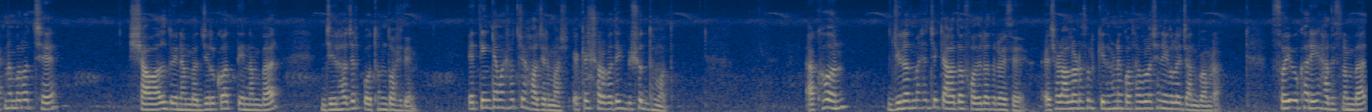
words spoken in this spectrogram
এক নম্বর হচ্ছে শাওয়াল, দুই নম্বর জিলকত, তিন নম্বর জিলহজের প্রথম দশ দিন। এই তিনটা মাস হচ্ছে হজের মাস এটাই সর্বাধিক বিশুদ্ধ মত। এখন জিলাদ মাসের যে একটি আলাদা ফজিলত রয়েছে, এছাড়া আল্লাহ রসুল কী ধরনের কথা বলেছেন এগুলো জানব আমরা। সই বুখারি, হাদিস নম্বর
